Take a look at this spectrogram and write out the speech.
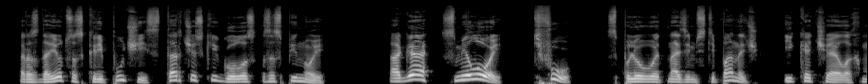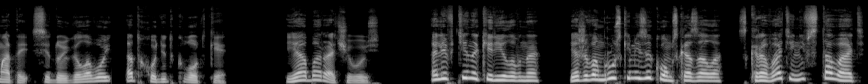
— раздается скрипучий старческий голос за спиной. «Ага, смелой! Тьфу!» — сплевывает на земь Степаныч и, качая лохматой седой головой, отходит к лодке. Я оборачиваюсь. «Алевтина Кирилловна, я же вам русским языком сказала, с кровати не вставать!»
